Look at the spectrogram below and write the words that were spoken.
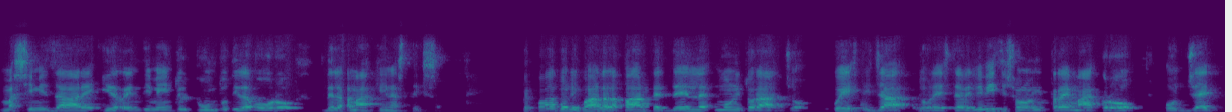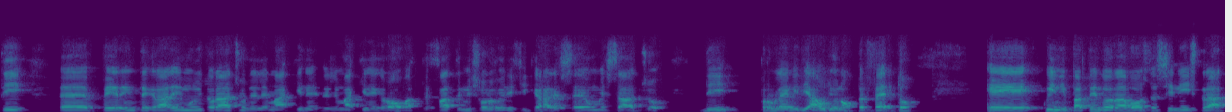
massimizzare il rendimento, il punto di lavoro della macchina stessa. Per quanto riguarda la parte del monitoraggio, questi già dovreste averli visti, sono i tre macro oggetti eh, per integrare il monitoraggio nelle macchine, nelle macchine Grovat. Fatemi solo verificare se è un messaggio di problemi di audio, no, perfetto. E quindi partendo dalla vostra sinistra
